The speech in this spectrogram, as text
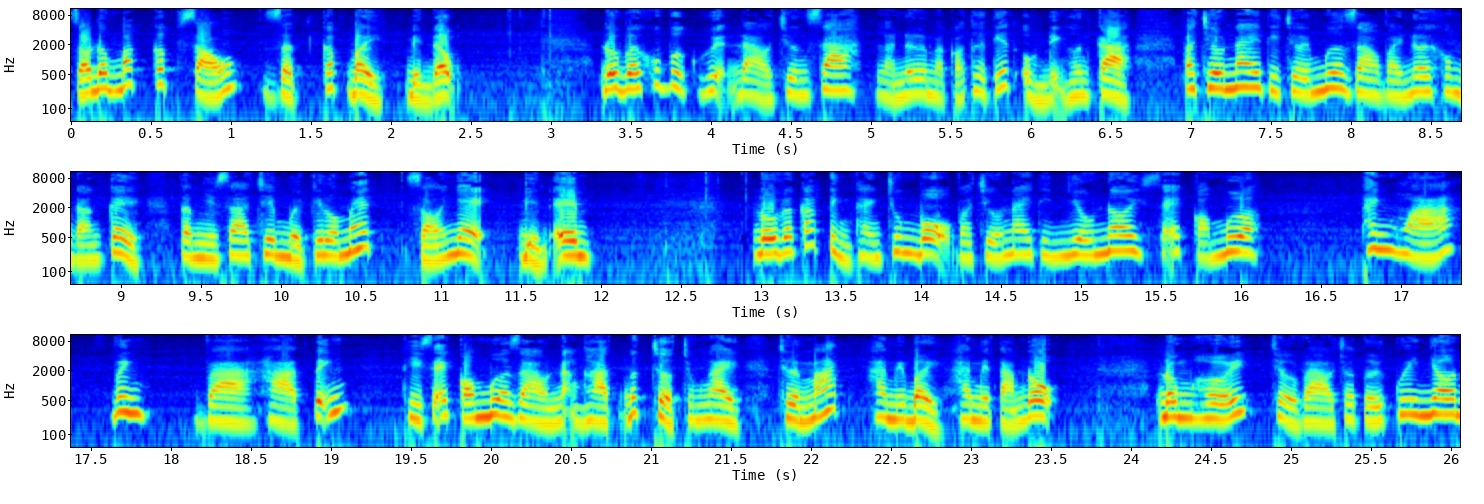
gió Đông Bắc cấp 6, giật cấp 7, biển động. Đối với khu vực huyện đảo Trường Sa là nơi mà có thời tiết ổn định hơn cả. Và chiều nay thì trời mưa rào vài nơi không đáng kể, tầm nhìn xa trên 10 km, gió nhẹ, biển êm. Đối với các tỉnh thành Trung Bộ và chiều nay thì nhiều nơi sẽ có mưa. Thanh Hóa, Vinh và Hà Tĩnh thì sẽ có mưa rào nặng hạt bất chợt trong ngày, trời mát 27-28 độ. Đồng hới trở vào cho tới Quy Nhơn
